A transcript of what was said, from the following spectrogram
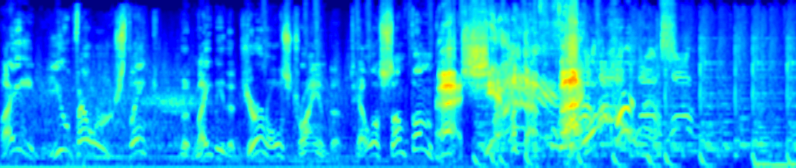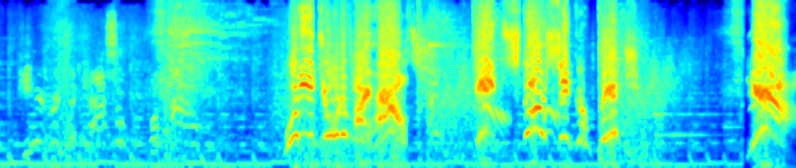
Hey, do you fellers think that maybe the journal's trying to tell us something? Ah, shit, what the fuck? Here in the castle? But how? What are you doing in my house? Eat Star Seeker, bitch! Yeah!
